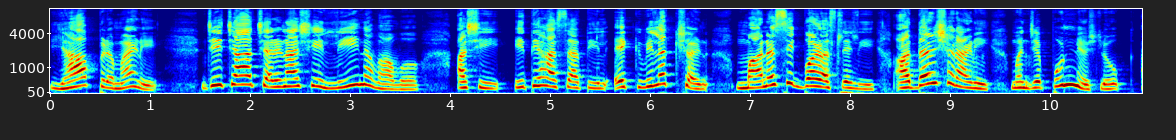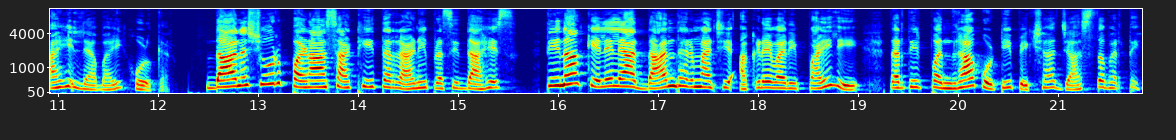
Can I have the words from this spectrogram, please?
ह्याप्रमाणे जिच्या चरणाशी लीन व्हावं अशी इतिहासातील एक विलक्षण मानसिक बळ असलेली आदर्श राणी म्हणजे पुण्यश्लोक अहिल्याबाई होळकर. दानशूरपणासाठी तर राणी प्रसिद्ध आहेच तिनं केलेल्या दानधर्माची आकडेवारी पाहिली तर ती पंधरा कोटीपेक्षा जास्त भरते.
